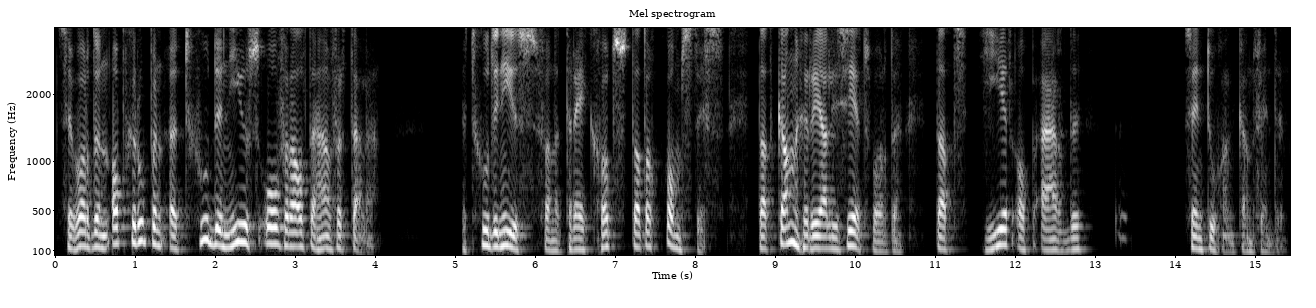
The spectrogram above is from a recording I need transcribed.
Ze worden opgeroepen het goede nieuws overal te gaan vertellen. Het goede nieuws van het Rijk Gods dat op komst is, dat kan gerealiseerd worden, dat hier op aarde zijn toegang kan vinden.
